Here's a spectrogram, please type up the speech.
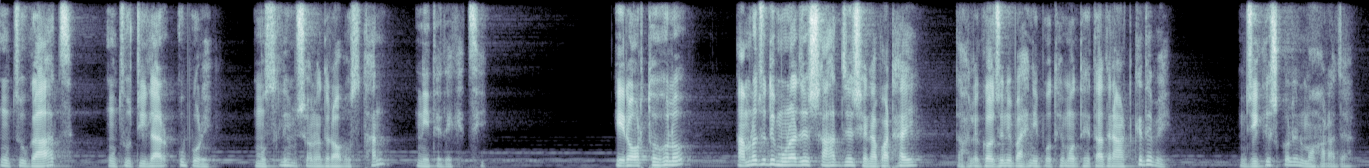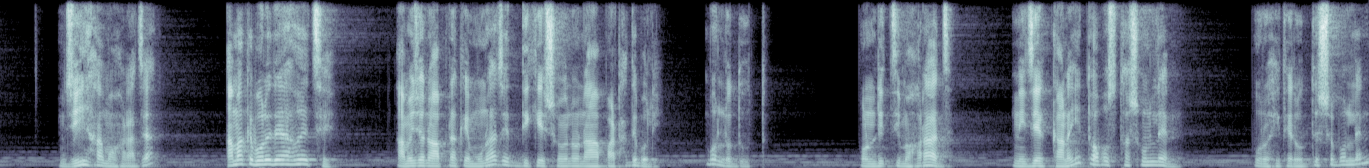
উঁচু গাছ, উঁচু টিলার উপরে মুসলিম সৈন্যদের অবস্থান নিতে দেখেছি। এর অর্থ হল, আমরা যদি মুরাজের সাহায্যে সেনা পাঠাই, তাহলে গজনী বাহিনী পথে মধ্যে তাদের আটকে দেবে? জিজ্ঞেস করলেন মহারাজা। জি হ্যাঁ মহারাজা, আমাকে বলে দেয়া হয়েছে, আমি যেন আপনাকে মুনাজের দিকে সৈন্য না পাঠাতে বলি, বলল দূত। পণ্ডিতজি মহারাজ, নিজের কানেই তো অবস্থা শুনলেন। পুরোহিতের উদ্দেশ্যে বললেন,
